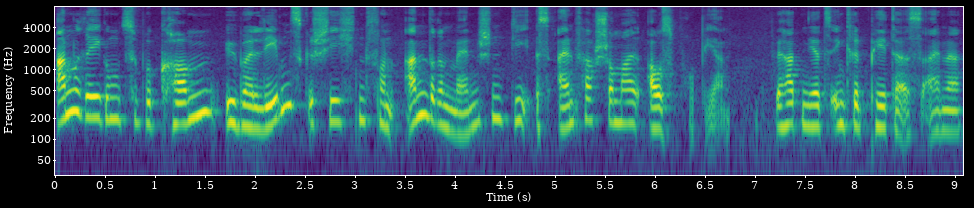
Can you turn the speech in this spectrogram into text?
Anregungen zu bekommen über Lebensgeschichten von anderen Menschen, die es einfach schon mal ausprobieren. Wir hatten jetzt Ingrid Peters, eine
